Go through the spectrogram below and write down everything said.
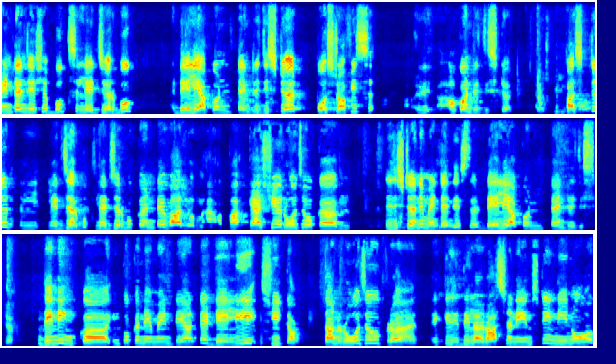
మెయింటైన్ చేసే books ledger book daily accountant register post office account register first ledger book. Ledger book అంటే వాళ్ళు క్యాషియర్ రోజు ఒక రిజిస్టర్ని మెయింటైన్ చేస్తారు. Daily accountant register. దీన్ని ఇంకా ఇంకొక నేమ్ ఏంటి అంటే డైలీ షీట్ ఆఫ్. తను రోజు ప్ర- దీనిలో రాసిన నేమ్స్ని నేను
